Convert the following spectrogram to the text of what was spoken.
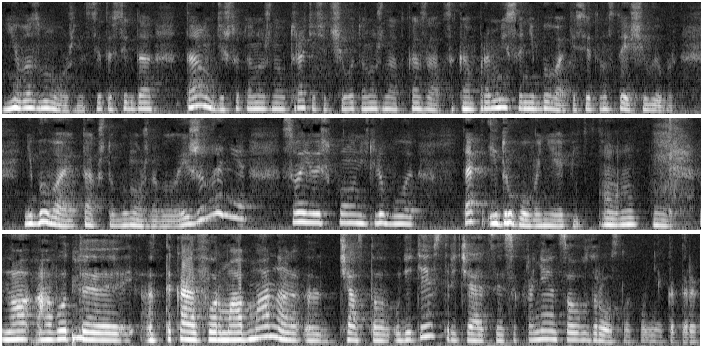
невозможность. Это всегда там, где что-то нужно утратить, от чего-то нужно отказаться. Компромисса не бывает, если это настоящий выбор. Не бывает так, чтобы можно было и желание свое исполнить, любое, так и другого не обидеть. Угу. Ну, а вот э, такая форма обмана э, часто у детей встречается и сохраняется у взрослых, у некоторых.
